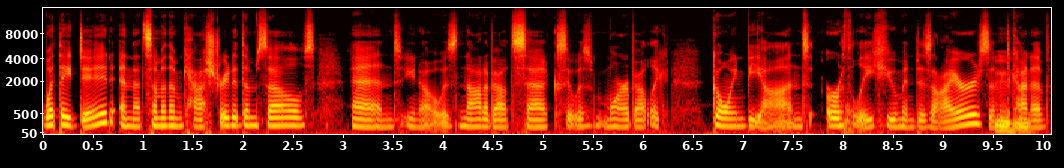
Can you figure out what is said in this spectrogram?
what they did and that some of them castrated themselves and you know it was not about sex it was more about like going beyond earthly human desires and Mhm. kind of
